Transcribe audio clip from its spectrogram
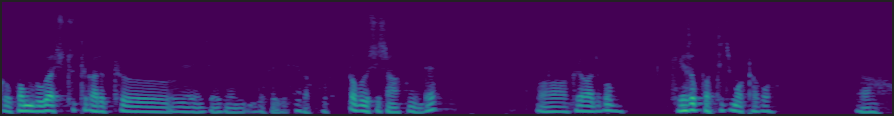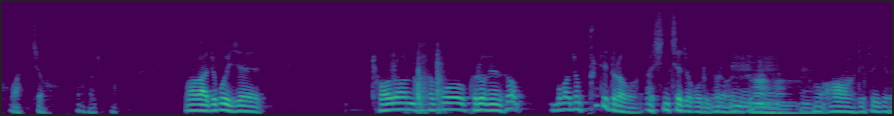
그 본부가 슈투트가르트에 이제 있는 데서 이제 해갖고, WC 장학금인데, 어, 그래가지고 계속 버티지 못하고, 어, 왔죠. 와가지고. 와가지고 이제 결혼하고 그러면서 뭐가 좀 풀리더라고. 아, 신체적으로 여러 가지. 음, 어. 음. 어, 아, 그래서 이게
